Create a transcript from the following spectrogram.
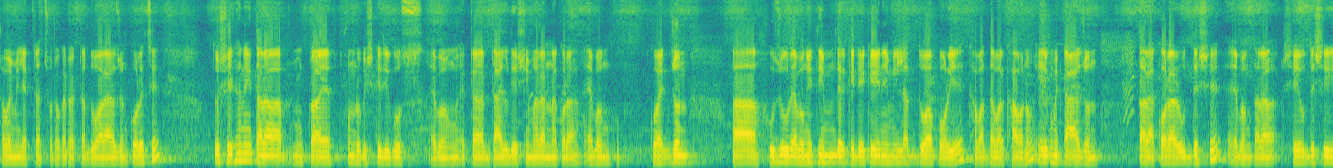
সবাই মিলে একটা ছোটোখাটো একটা দোয়ার আয়োজন করেছে। তো সেখানেই তারা প্রায় পনেরো বিশ কেজি গোস এবং একটা ডাল দিয়ে সীমা রান্না করা এবং কয়েকজন হুজুর এবং এতিমদেরকে ডেকে এনে মিলাদ দোয়া পরিয়ে খাবার দাবার খাওয়ানো, এরকম একটা আয়োজন তারা করার উদ্দেশ্যে এবং তারা সেই উদ্দেশ্যেই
